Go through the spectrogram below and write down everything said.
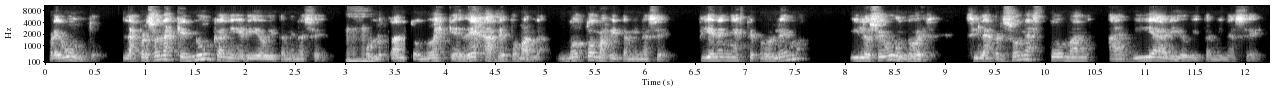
Pregunto, las personas que nunca han ingerido vitamina C, por lo tanto, no es que dejas de tomarla, no tomas vitamina C, ¿tienen este problema? Y lo segundo es, si las personas toman a diario vitamina C,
